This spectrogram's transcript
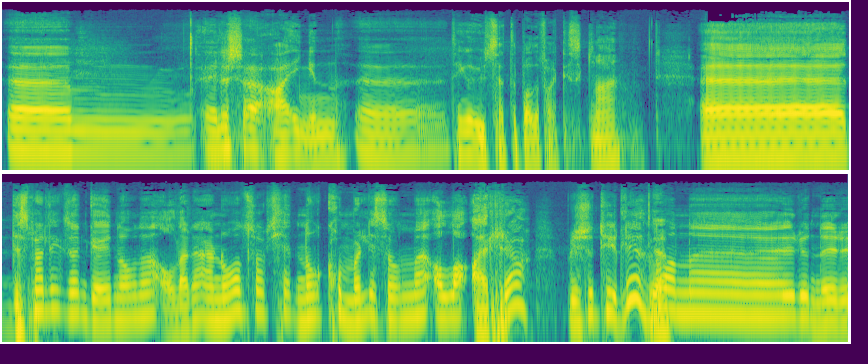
Um, ellers har jeg ingen uh, ting å utsette på det, faktisk. Nei. Uh, det som er litt sånn gøy nå med den alderen er nå, så nå kommer liksom alle arra blir så tydelig. Når Ja. man uh, runder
